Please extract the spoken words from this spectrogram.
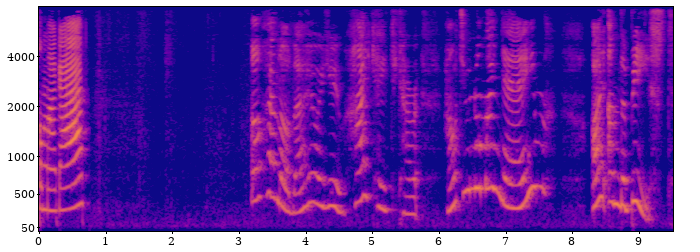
Oh my god. Oh hello there. Who are Hi, Katie Carrot. How do you know my name? I am the Beast.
